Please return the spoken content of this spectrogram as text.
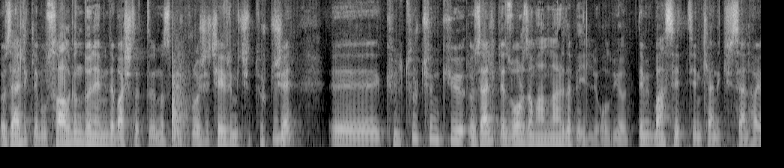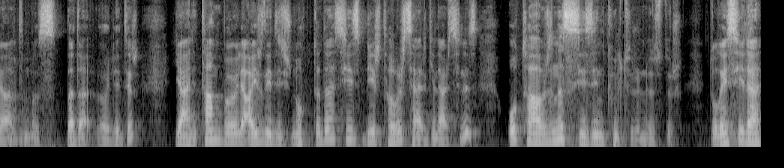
özellikle bu salgın döneminde başlattığımız bir proje çevrim içi Türkçe. E, kültür çünkü özellikle zor zamanlarda belli oluyor. Demin bahsettiğim kendi kişisel hayatımızda da öyledir. Yani tam böyle ayırt edici noktada siz bir tavır sergilersiniz. O tavrınız sizin kültürünüzdür. Dolayısıyla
